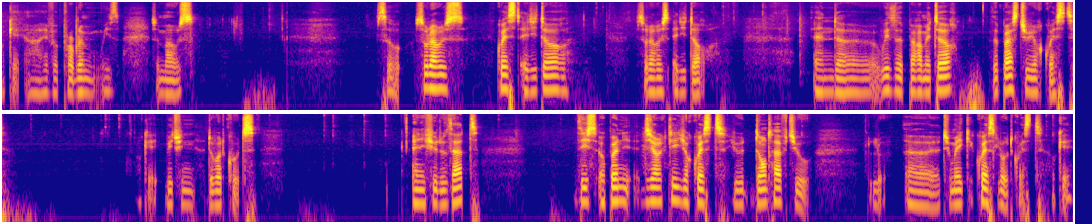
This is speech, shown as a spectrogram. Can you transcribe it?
Okay, I have a problem with the mouse. So Solarus quest editor, Solarus editor, and uh, with the parameter the path to your quest. Okay, between double quotes. And if you do that, this open directly your quest. You don't have to uh, to make a quest load quest. Okay.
